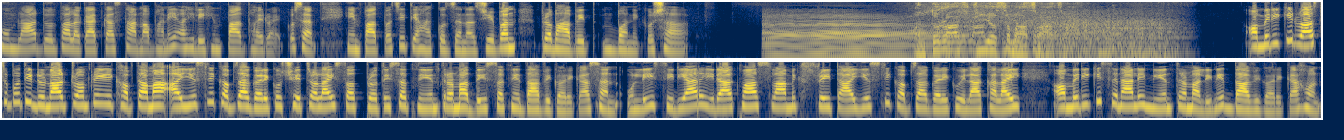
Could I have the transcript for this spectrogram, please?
हुम्ला डोल्पा लगायतका स्थानमा भने अहिले हिमपात भइरहेको छ। हिमपातपछि त्यहाँको जनजीवन प्रभावित बनेको छ। अमेरिकी राष्ट्रपति डोनाल्ड ट्रम्पले एक हप्तामा आइएसले कब्जा गरेको क्षेत्रलाई शत प्रतिशत नियन्त्रणमा दिइसक्ने दावी गरेका छन्। उनले सिरिया र इराकमा इस्लामिक स्टेट आइएसले कब्जा गरेको इलाकालाई अमेरिकी सेनाले नियन्त्रणमा लिने दावी गरेका हुन्।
